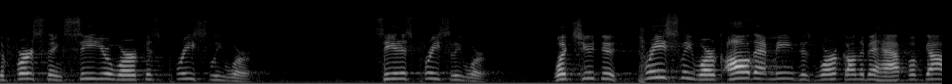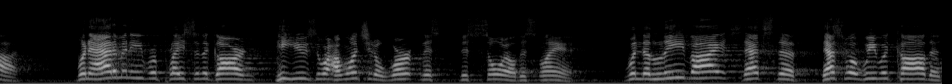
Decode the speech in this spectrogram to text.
the first thing see your work as priestly work. See it as priestly work. What you do, priestly work, all that means is work on the behalf of God. When Adam and Eve were placed in the garden, he used the word, I want you to work this, this soil, this land. When the Levites, that's, the, that's what we would call the,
